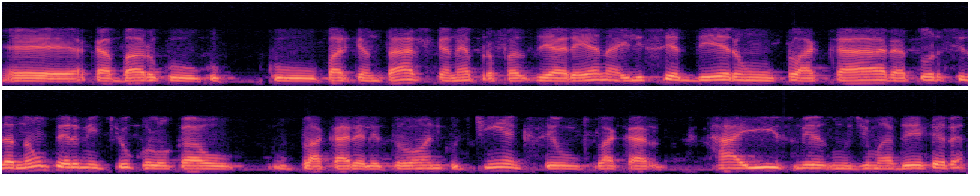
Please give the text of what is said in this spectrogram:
é, acabaram com, com, com, o Parque Antártica, né, para fazer arena, eles cederam o placar, a torcida não permitiu colocar o, o placar eletrônico, tinha que ser o placar raiz mesmo de madeira.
